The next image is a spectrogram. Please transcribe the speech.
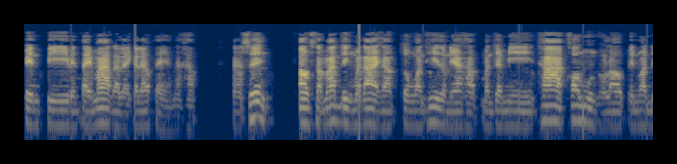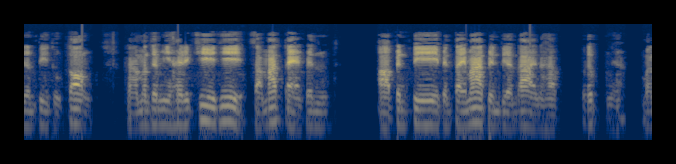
เป็นปีเป็นไตรมาสอะไรก็แล้วแต่นะครับนะซึ่งเราสามารถดึงมาได้ครับ ตรงวันที่ตรงนี้ครับ มันจะมีถ้าข้อมูลของเราเป็นวันเดือนปีถูกต้องนะมันจะมีไฮริคีที่สามารถแตกเป็นอ่าเป็นปีเป็นไตรมาสเป็นเดือนได้นะครับปึ๊บเนี่ยมัน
